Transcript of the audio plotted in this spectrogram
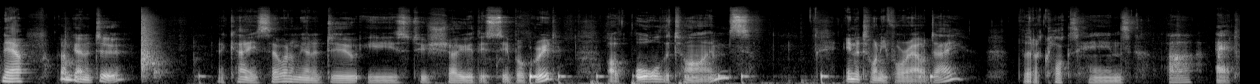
Now, what I'm going to do, okay, so what I'm going to do is to show you this simple grid of all the times in a 24 hour day that a clock's hands are at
